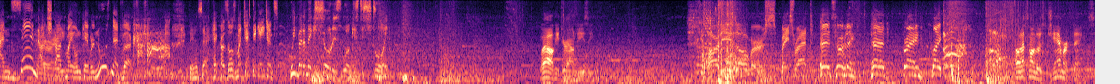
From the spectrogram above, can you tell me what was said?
And then I'll start my own cable news network. Ha ha! There's a heck of those majestic agents. We better make sure his work is destroyed. Well, he drowned easy. Party's over, space rat. It's hurting. Head, brain, like. Oh, that's one of those jammer things.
